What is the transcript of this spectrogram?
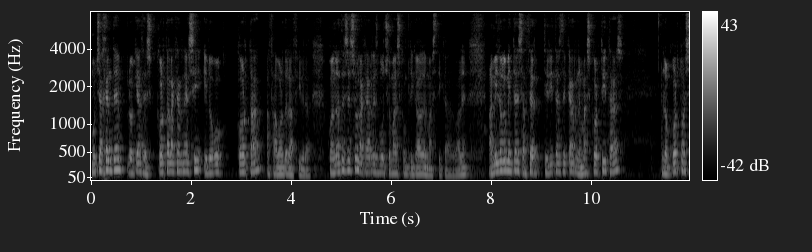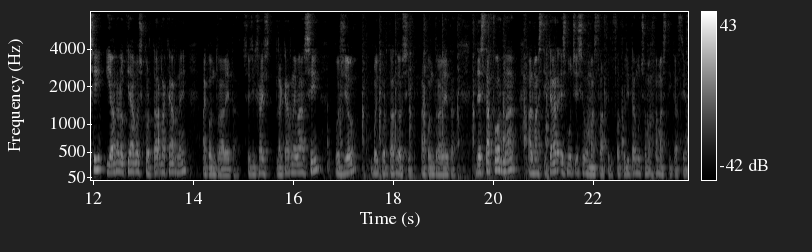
Mucha gente lo que hace es corta la carne así y luego corta a favor de la fibra. Cuando haces eso, la carne es mucho más complicado de masticar, ¿vale? A mí lo que me interesa es hacer tiritas de carne más cortitas, lo corto así y ahora lo que hago es cortar la carne a contraveta. Si fijáis, la carne va así, pues yo voy cortando así, a contraveta. De esta forma, al masticar es muchísimo más fácil, facilita mucho más la masticación,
